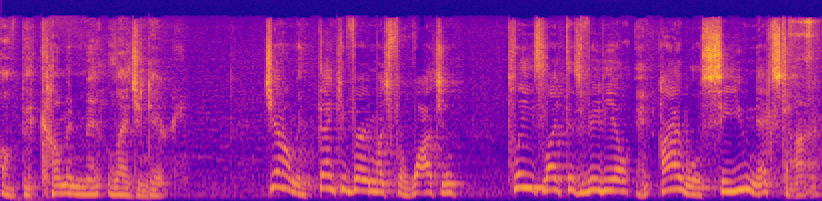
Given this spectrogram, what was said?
of becoming legendary. Gentlemen, thank you very much for watching. Please like this video and I will see you next time.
